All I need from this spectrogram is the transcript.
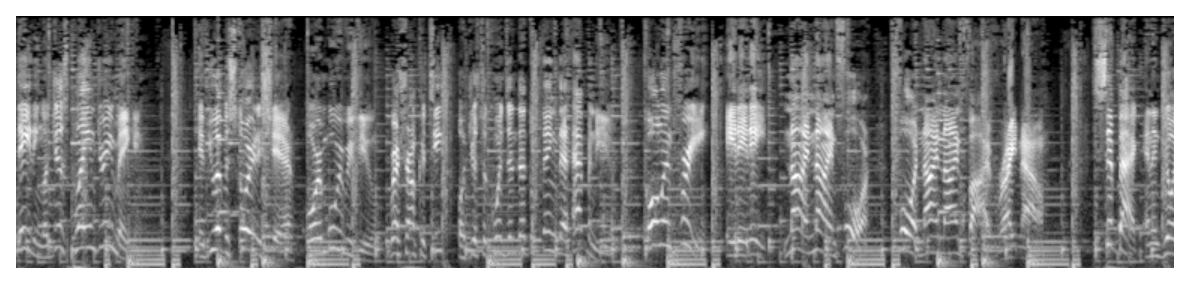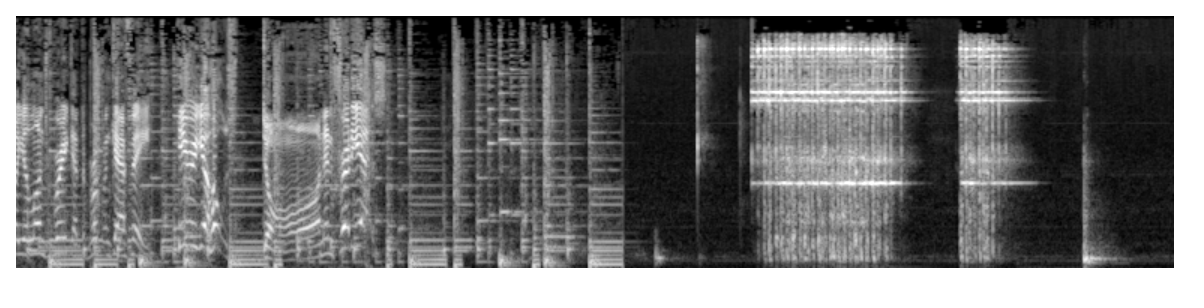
dating, or just plain dream making. If you have a story to share, or a movie review, restaurant critique, or just a coincidental thing that happened to you, call in free 888-994-4995 right now. Sit back and enjoy your lunch break at the Brooklyn Cafe. Here are your hosts, Dawn and Freddie S.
